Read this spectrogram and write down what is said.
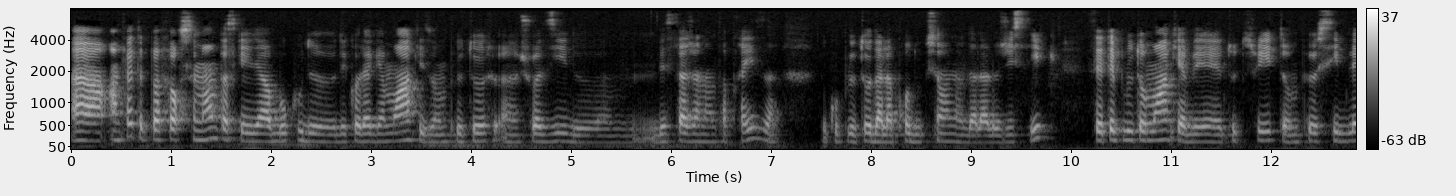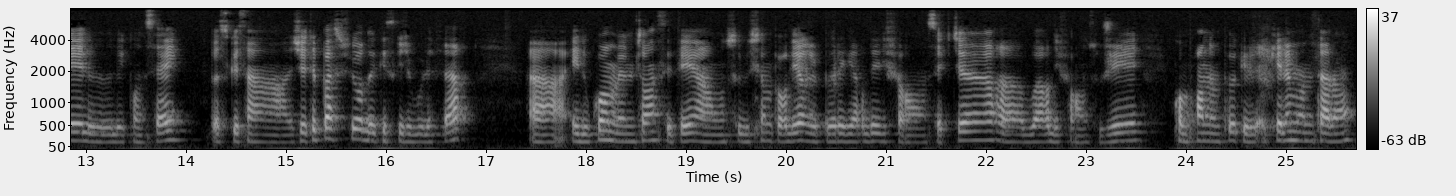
En fait, pas forcément parce qu'il y a beaucoup de, collègues à moi qui ont plutôt choisi de, des stages en entreprise, du coup plutôt dans la production, dans la logistique. C'était plutôt moi qui avais tout de suite un peu ciblé les conseils parce que ça, j'étais pas sûre de ce que je voulais faire. Euh, et du coup, en même temps, c'était une solution pour dire je peux regarder différents secteurs, euh, voir différents sujets, comprendre un peu quel, est mon talent.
